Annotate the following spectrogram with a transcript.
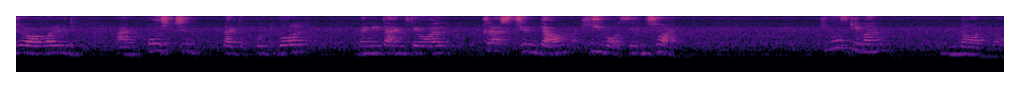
crawled and pushed like a football. Many times they all crushed him down. He was enjoying. He was given normal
